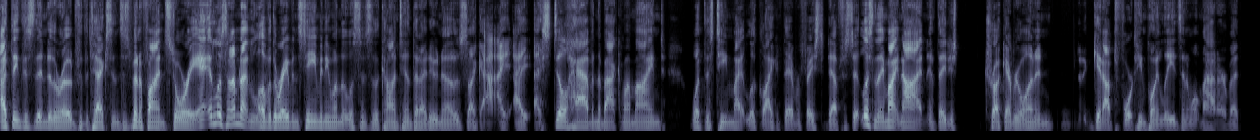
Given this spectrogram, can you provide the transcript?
I think this is the end of the road for the Texans. It's been a fine story. And, and listen, I'm not in love with the Ravens team. Anyone that listens to the content that I do knows, like I, I, I still have in the back of my mind what this team might look like if they ever faced a deficit. Listen, they might not if they just truck everyone and get out to 14 point leads, and it won't matter. But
